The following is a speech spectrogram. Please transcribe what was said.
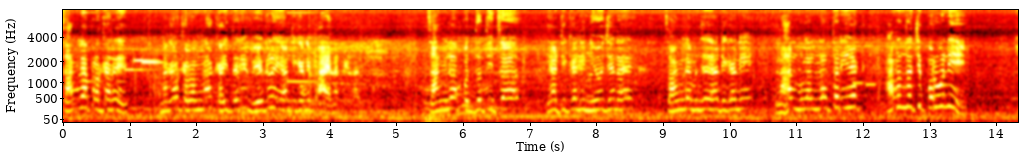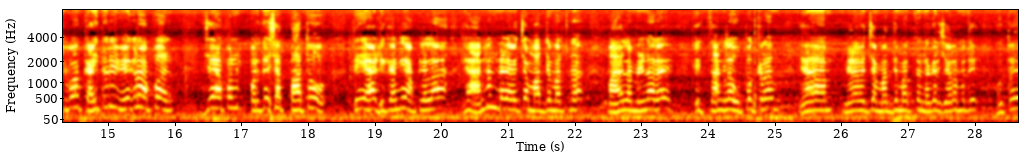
चांगल्या प्रकारे नगरकरांना काहीतरी वेगळं या ठिकाणी पाहायला मिळालं. चांगल्या पद्धतीचं या ठिकाणी नियोजन आहे. चांगलं म्हणजे या ठिकाणी लहान मुलांना तर एक आनंदाची पर्वणी आहे. किंवा काहीतरी वेगळं आपण जे आपण परदेशात पाहतो ते या ठिकाणी आपल्याला ह्या आनंद मेळाव्याच्या माध्यमातून पाहायला मिळणार आहे. एक चांगला उपक्रम ह्या मेळाव्याच्या माध्यमातून नगर शहरामध्ये होतोय.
